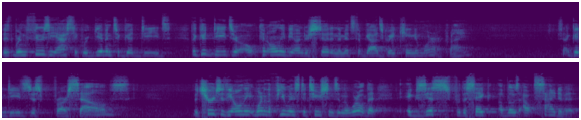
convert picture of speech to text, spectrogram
We're enthusiastic. We're given to good deeds. The good deeds are, oh, can only be understood in the midst of God's great kingdom work, right? It's not good deeds just for ourselves. The church is the only one of the few institutions in the world that exists for the sake of those outside of it.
